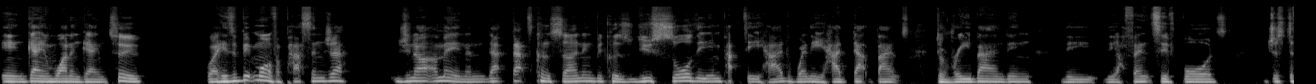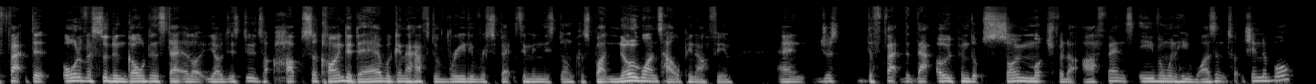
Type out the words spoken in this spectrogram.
in game one and game two, where he's a bit more of a passenger. Do you know what I mean? And that that's concerning because you saw the impact he had when he had that bounce, the rebounding, the the offensive boards, just the fact that all of a sudden Golden State are like, yo, this dude's hops are kind of there. We're gonna have to really respect him in this dunker spot. No one's helping off him. And just the fact that that opened up so much for the offense, even when he wasn't touching the ball.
